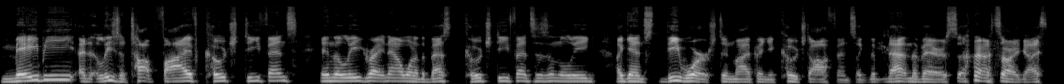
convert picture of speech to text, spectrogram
maybe at least a top five coach defense in the league right now, one of the best coach defenses in the league against the worst, in my opinion, coached offense. Like the, that and the Bears, sorry guys,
